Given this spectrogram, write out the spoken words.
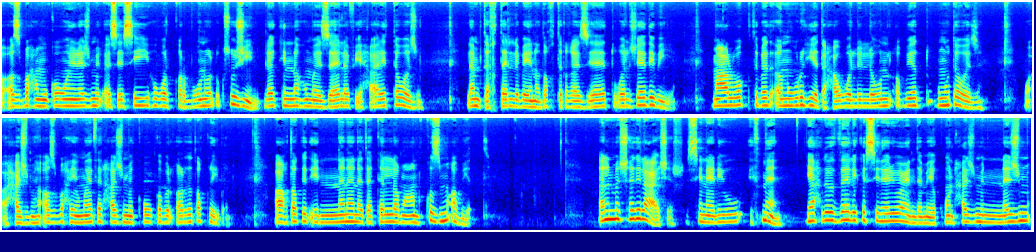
فأصبح مكون النجم الأساسي هو الكربون والأكسجين لكنه ما زال في حالة توازن لم تختل بين ضغط الغازات والجاذبية. مع الوقت بدأ نوره يتحول للون الأبيض ومتوازن وحجمه أصبح يماثل حجم كوكب الأرض تقريبا. أعتقد أننا نتكلم عن قزم أبيض. المشهد العاشر سيناريو اثنان. يحدث ذلك السيناريو عندما يكون حجم النجم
